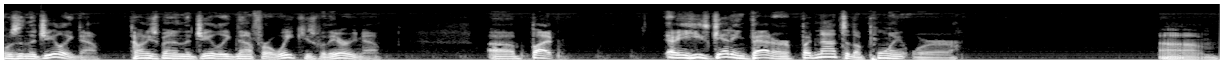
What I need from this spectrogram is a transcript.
was in the G League now. Tony's been in the G League now for a week. He's with Erie now. Uh, but I mean, he's getting better, but not to the point where. Um,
